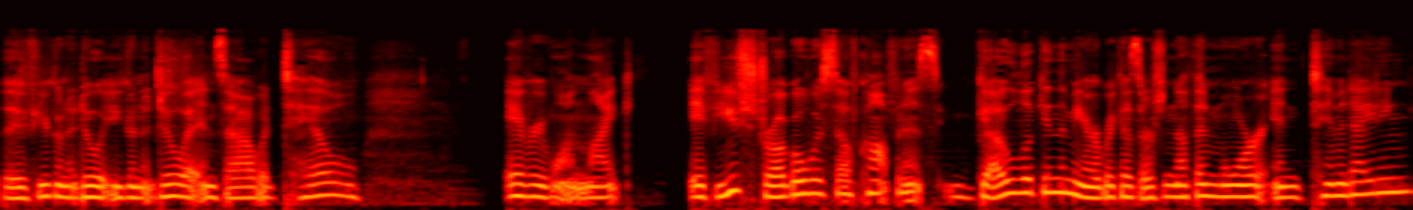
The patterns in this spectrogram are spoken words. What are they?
if you're gonna do it, you're gonna do it. And so I would tell everyone like if you struggle with self confidence, go look in the mirror because there's nothing more intimidating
